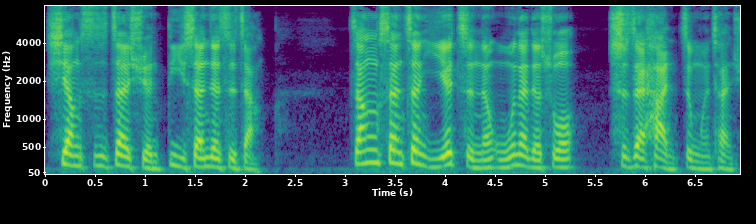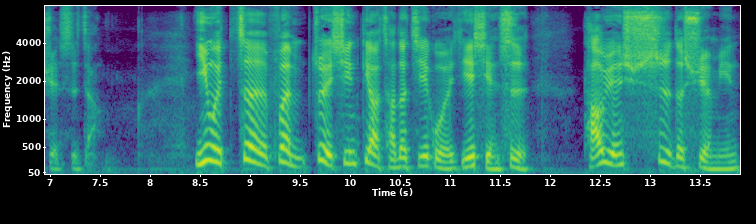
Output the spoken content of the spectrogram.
像是在选第三任市长。张善政也只能无奈的说，是在和郑文灿选市长。因为这份最新调查的结果也显示，桃园市的选民。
